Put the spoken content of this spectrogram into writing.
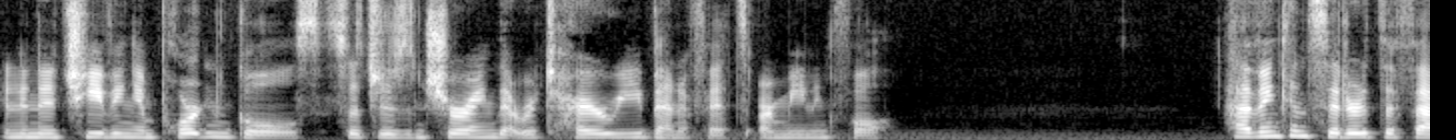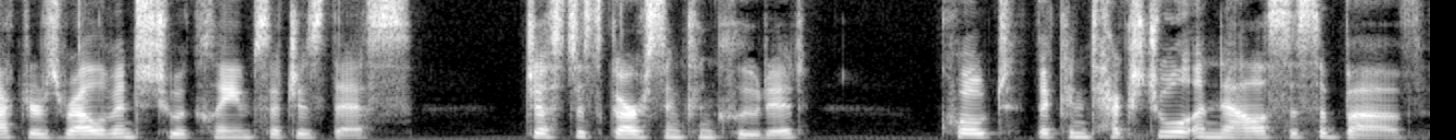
and in achieving important goals such as ensuring that retiree benefits are meaningful. Having considered the factors relevant to a claim such as this, Justice Garson concluded quote, the contextual analysis above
